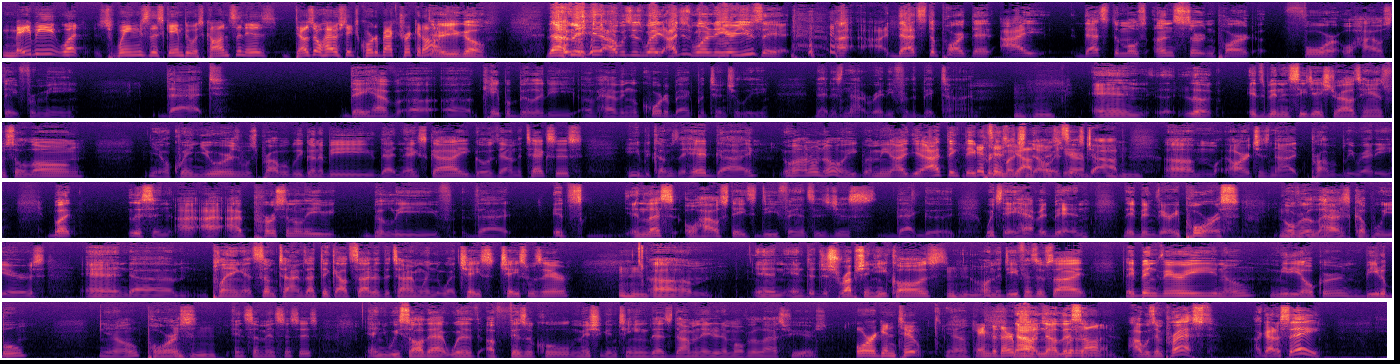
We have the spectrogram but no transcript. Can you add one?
Maybe what swings this game to Wisconsin is does Ohio State's quarterback trick it off? There you go. I mean, I was just waiting. I just wanted to hear you say it. I, I, that's the part that I. That's the most uncertain part for Ohio State for me. That they have a, a capability of having a quarterback potentially that is not ready for the big time. Mm-hmm. And uh, look, it's been in C.J. Stroud's hands for so long. You know, Quinn Ewers was probably going to be that next guy. He goes down to Texas. He becomes the head guy. Well, I don't know. He, I mean, I, yeah, I think they it's pretty much know it's year. his job. Mm-hmm. Um, Arch is not probably ready, but listen, I, I, I personally believe that it's unless Ohio State's defense is just that good, which they haven't been. They've been very porous mm-hmm. over the mm-hmm. last couple years, and um, playing at sometimes. I think outside of the time when what Chase Chase was there, mm-hmm. um, and and the disruption he caused mm-hmm. on the defensive side, they've been very you know mediocre and beatable, you know porous mm-hmm. in some instances. And we saw that with a physical Michigan team that's dominated them over the last few years. Oregon too. Yeah, came to their now. place, Now listen. I was impressed. I gotta say,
